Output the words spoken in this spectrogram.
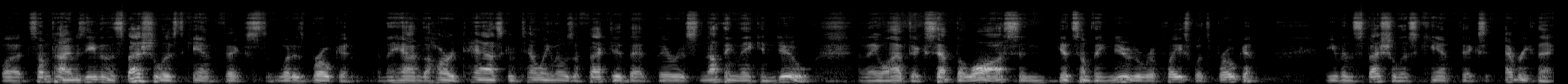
But sometimes even the specialist can't fix what is broken, and they have the hard task of telling those affected that there is nothing they can do, and they will have to accept the loss and get something new to replace what's broken. Even specialists can't fix everything.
